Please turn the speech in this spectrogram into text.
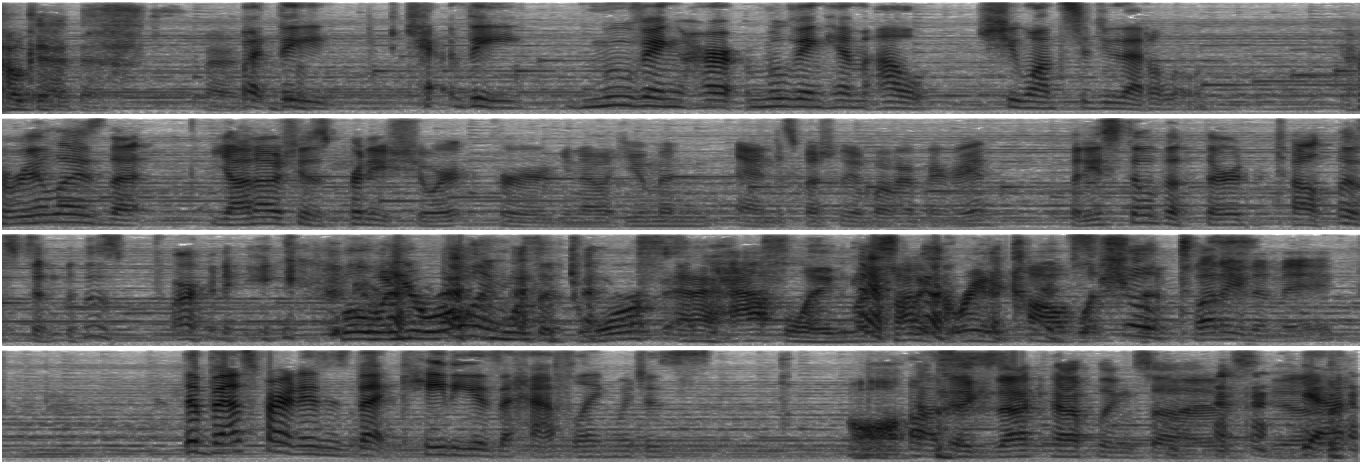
Okay. Okay. All right. But the the moving her moving him out, she wants to do that alone. I realize that Janosch is pretty short for, you know, a human and especially a barbarian, but he's still the third tallest in this party. Well, when you're rolling with a dwarf and a halfling, that's not a great accomplishment. It's still accomplishment. funny to me. The best part is, is that Katie is a halfling, which is Aw. Awesome. Exact halfling size. Yeah. yeah,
